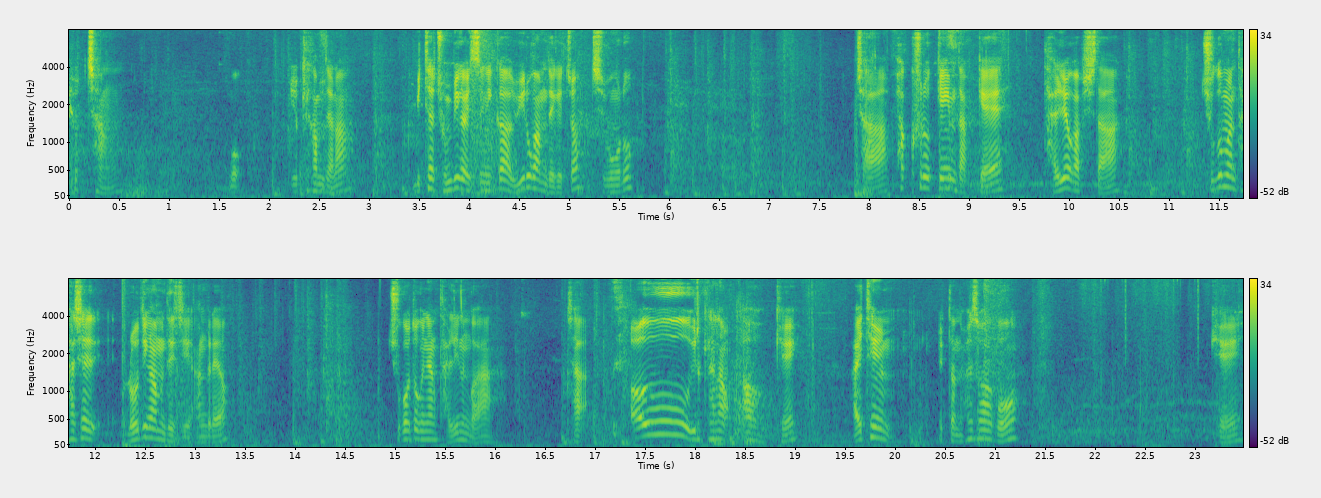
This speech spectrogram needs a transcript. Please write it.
표창. 뭐 이렇게 가면 되나? 밑에 좀비가 있으니까 위로 가면 되겠죠? 지붕으로? 자, 파크루 게임답게 달려갑시다. 죽으면 다시 로딩하면 되지, 안 그래요? 죽어도 그냥 달리는 거야. 자, 어우 이렇게 하나, 아 오케이. 아이템 일단 회수하고, 오케이.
